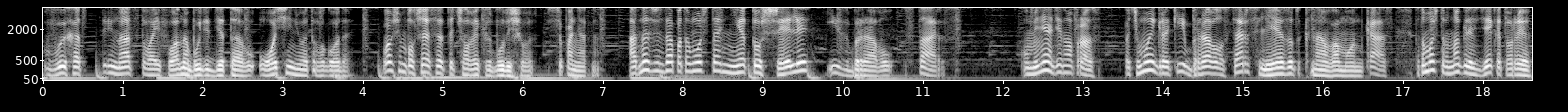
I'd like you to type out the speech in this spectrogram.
выход 13 айфона будет где-то осенью этого года. В общем, получается, это человек из будущего. Все понятно. Одна звезда, потому что нету Шелли из Brawl Stars. У меня один вопрос. Почему игроки Brawl Stars лезут к нам в Among Us? Потому что много людей, которые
